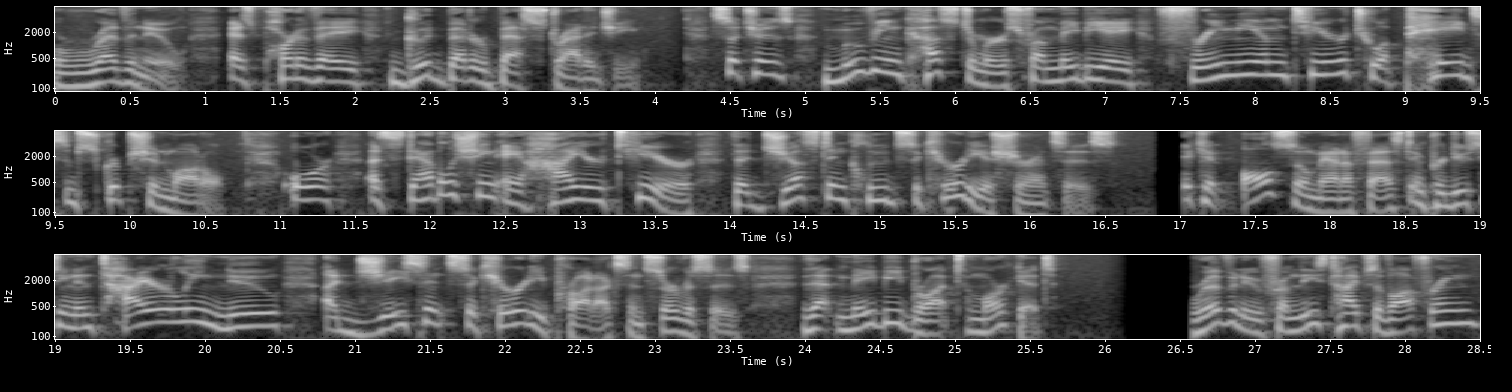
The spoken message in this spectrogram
revenue as part of a good, better, best strategy, such as moving customers from maybe a freemium tier to a paid subscription model, or establishing a higher tier that just includes security assurances. It can also manifest in producing entirely new adjacent security products and services that may be brought to market. Revenue from these types of offering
